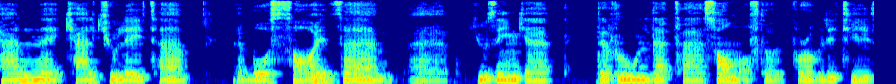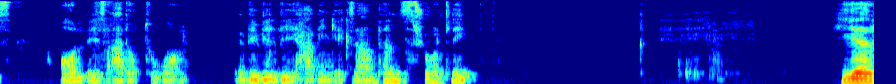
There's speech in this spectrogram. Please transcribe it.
can uh, calculate both sides um, using the rule that sum of the probabilities always add up to 1 we will be having examples shortly here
